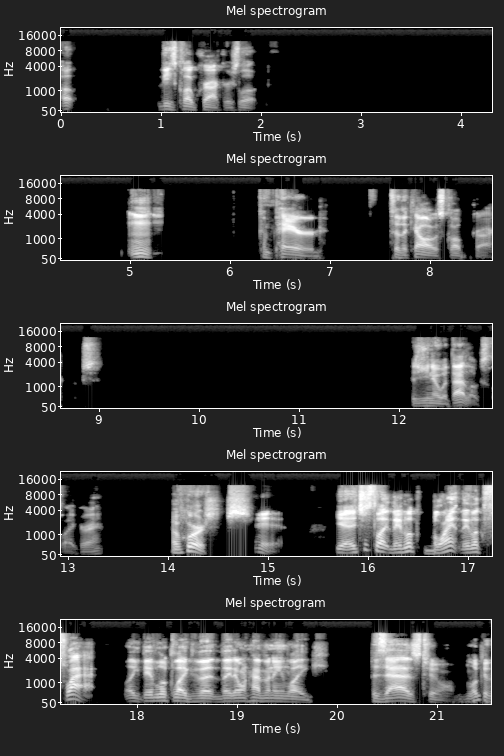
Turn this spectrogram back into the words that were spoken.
Oh, these club crackers look. Mm. Compared to the Kellogg's club crackers. Because you know what that looks like, right? Of course. Yeah. Yeah, it's just like they look blank. They look flat. Like they look like the, they don't have any like pizzazz to them. Look at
